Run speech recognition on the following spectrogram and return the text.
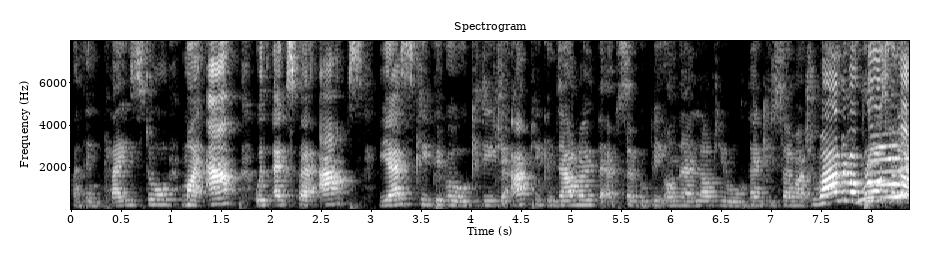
I think Play Store. My app with expert apps. Yes, keep it real with Khadija app. You can download. The episode will be on there. Love you all. Thank you so much. Round of applause for my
